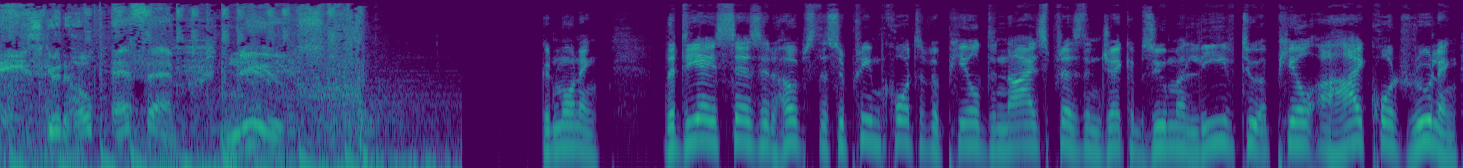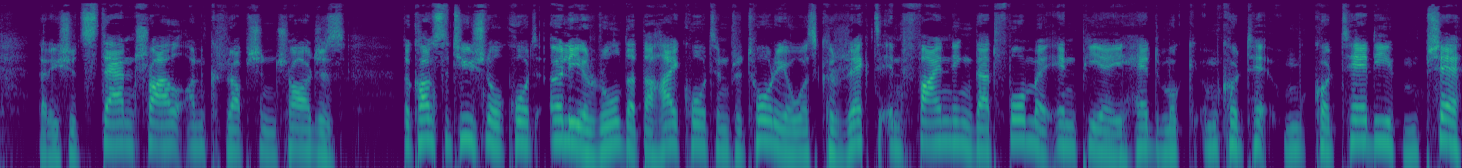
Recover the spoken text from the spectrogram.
is Good Hope FM News. Good morning. The DA says it hopes the Supreme Court of Appeal denies President Jacob Zuma leave to appeal a High Court ruling that he should stand trial on corruption charges. The Constitutional Court earlier ruled that the High Court in Pretoria was correct in finding that former NPA head Mokotedi Mpshe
